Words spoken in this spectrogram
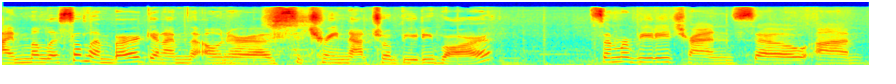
I'm Melissa Lindberg, and I'm the owner of Citrine Natural Beauty Bar. Summer beauty trends. So um,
